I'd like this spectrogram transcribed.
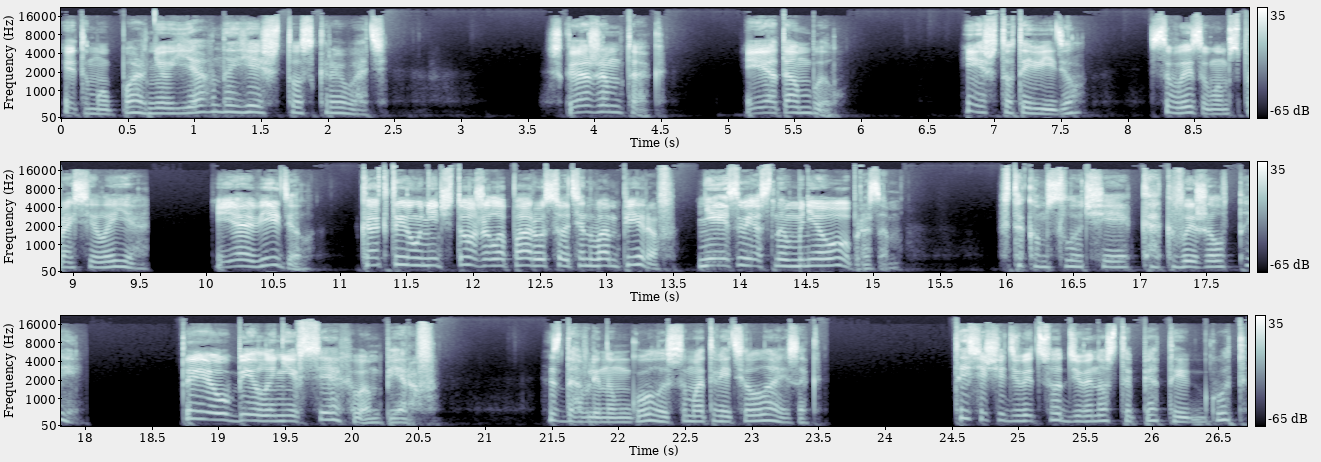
Этому парню явно есть что скрывать. «Скажем так, я там был». «И что ты видел?» — с вызовом спросила я. «Я видел, как ты уничтожила пару сотен вампиров неизвестным мне образом». «В таком случае, как выжил ты?» «Ты убила не всех вампиров», — сдавленным голосом ответил Лайзек. 1995 год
